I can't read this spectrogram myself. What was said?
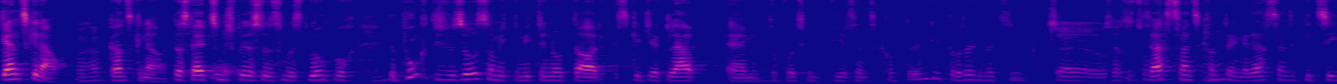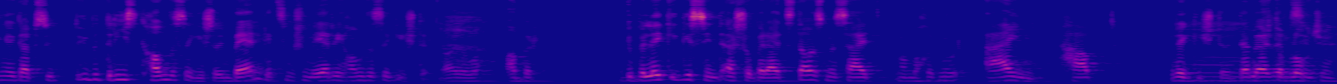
Ganz genau, Aha. ganz genau. Das wäre zum Beispiel das, das muss Grundbuch. Mhm. Der Punkt ist sowieso so mit, mit dem Notar. Es gibt ja, glaube ähm, obwohl es 24 Kantone gibt, oder? 26, 26 Kantone, mhm. 26 gibt es glaube über 30 Handelsregister. In Bern gibt es zum Beispiel mehrere Handelsregister. Ah. Aber mhm. Überlegungen sind auch schon bereits da, dass man sagt, man macht nur ein Haupt Register. Mm, auf der Blockchain.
